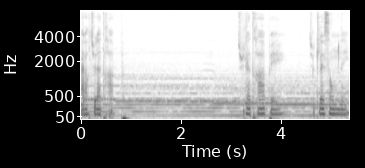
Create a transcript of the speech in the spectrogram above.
Alors tu l'attrapes. Tu l'attrapes et tu te laisses emmener.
